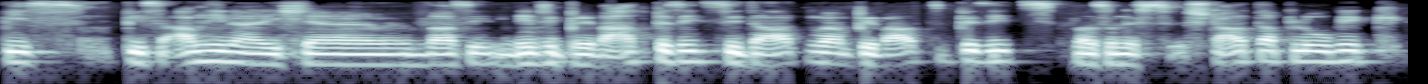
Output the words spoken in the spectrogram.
bis, bis anhin eigentlich äh, war sie in dem Sinne Privatbesitz, die Daten waren Privatbesitz, war so eine Startup-Logik.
